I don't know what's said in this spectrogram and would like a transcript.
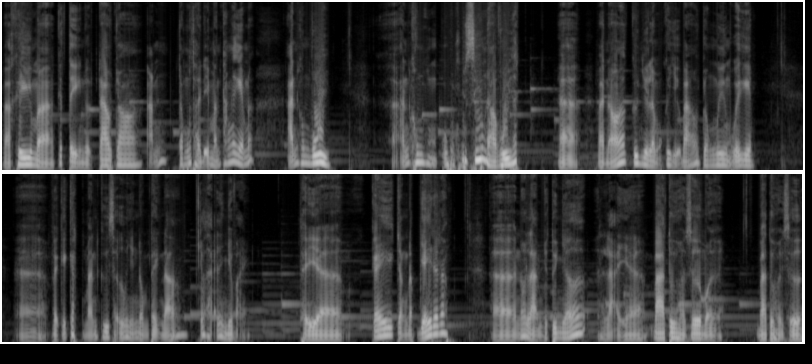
Và khi mà cái tiền được trao cho ảnh trong cái thời điểm mà ảnh thắng cái game đó, ảnh không vui. À, ảnh không một chút xíu nào vui hết. À và nó cứ như là một cái dự báo cho nguyên một cái game. À, về cái cách mà ảnh cư xử với những đồng tiền đó có thể là như vậy. Thì à, cái trận đập giấy đó đó à, nó làm cho tôi nhớ lại à, ba tôi hồi xưa mọi người. Ba tôi hồi xưa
